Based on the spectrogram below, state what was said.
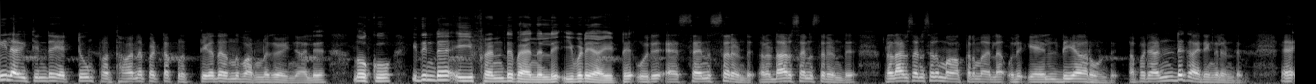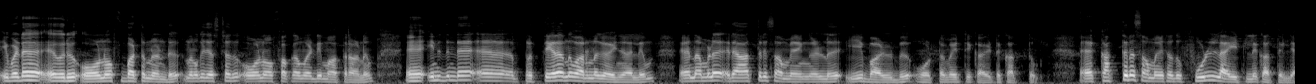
ഈ ലൈറ്റിന്റെ ഏറ്റവും പ്രധാനപ്പെട്ട പ്രത്യേകത എന്ന് പറഞ്ഞു കഴിഞ്ഞാൽ നോക്കൂ ഇതിന്റെ ഈ ഫ്രണ്ട് പാനലിൽ ഇവിടെയായിട്ട് ഒരു സെൻസർ ഉണ്ട് റഡാർ സെൻസർ ഉണ്ട്. റഡാർ സെൻസർ മാത്രമല്ല ഒരു എൽ ഡി ആറും ഉണ്ട്. അപ്പോൾ രണ്ട് കാര്യങ്ങളുണ്ട്. ഇവിടെ ഒരു ഓൺ ഓഫ് ബട്ടൺ ഉണ്ട്. നമുക്ക് ജസ്റ്റ് അത് ഓൺ ഓഫ് ആക്കാൻ വേണ്ടി മാത്രമാണ്. ഇനി ഇതിന്റെ പ്രത്യേകത എന്ന് പറഞ്ഞു കഴിഞ്ഞാലും നമ്മൾ രാത്രി സമയങ്ങളിൽ ഈ ബൾബ് ഓട്ടോമാറ്റിക്കായിട്ട് കത്തും. കത്തുന്ന സമയത്ത് അത് ഫുൾ ലൈറ്റിൽ കത്തില്ല.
